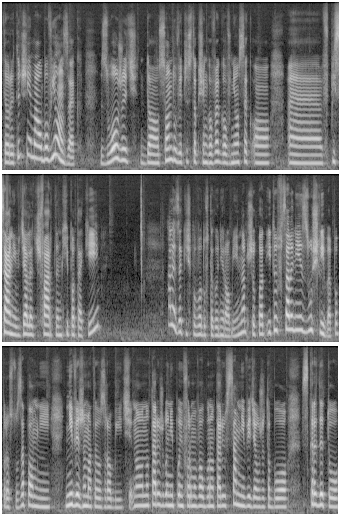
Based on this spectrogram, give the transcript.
teoretycznie ma obowiązek złożyć do sądu wieczystoksięgowego wniosek o e, wpisanie w dziale czwartym hipoteki, ale z jakichś powodów tego nie robi. Na przykład, i to wcale nie jest złośliwe, po prostu zapomni, nie wie, że ma to zrobić. No, notariusz go nie poinformował, bo notariusz sam nie wiedział, że to było z kredytu.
